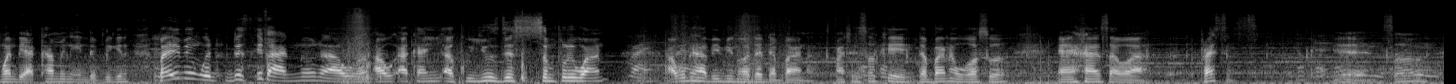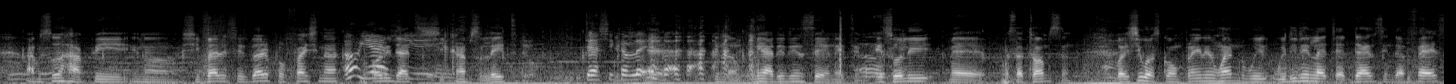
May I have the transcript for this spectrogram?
when they are coming in the beginning. But even with this, if I had known I, will- I, I, can, I could use this simple one, Right. I wouldn't have even ordered the banner. But it's okay. The banner will also enhance our presence. Okay. Yeah, so I'm so happy. You know, she very, she's very professional. Oh, yeah, Only that she she comes late, though. Does she come later? Yeah. you know, me, I didn't say anything. Oh, It's only uh, Mr. Thompson. But she was complaining when we, we didn't let her dance in the first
